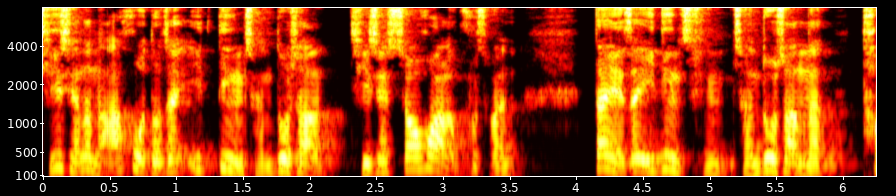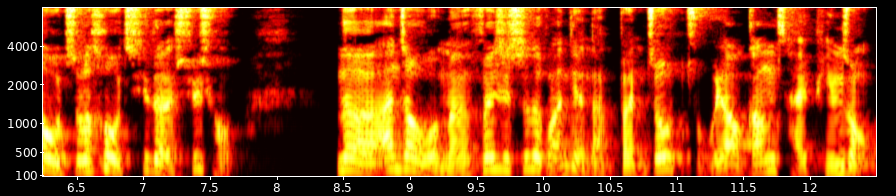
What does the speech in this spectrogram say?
提前的拿货都在一定程度上提前消化了库存。但也在一定程程度上呢，透支了后期的需求。那按照我们分析师的观点呢，本周主要钢材品种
